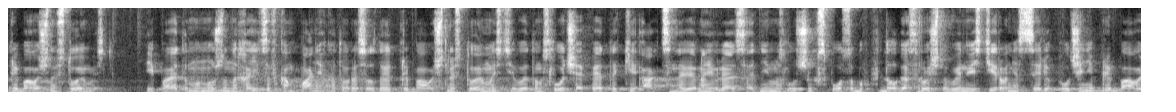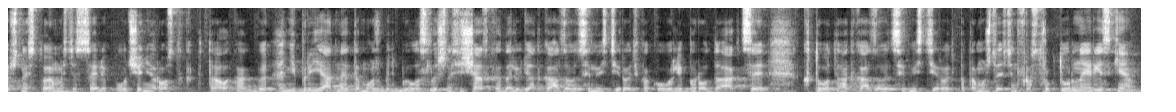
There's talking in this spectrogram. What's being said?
прибавочную стоимость. И поэтому нужно находиться в компаниях, которые создают прибавочную стоимость. И в этом случае, опять-таки, акции, наверное, являются одним из лучших способов долгосрочного инвестирования с целью получения прибавочной стоимости, с целью получения роста капитала. Как бы неприятно это, может быть, было слышно сейчас, когда люди отказываются инвестировать в какого-либо рода акции. Кто-то отказывается инвестировать, потому что есть инфраструктурные риски,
